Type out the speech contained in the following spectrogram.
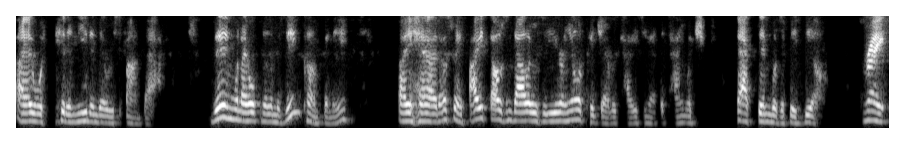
I would hit a need and they'll respond back. Then when I opened a limousine company, I had I was spending five thousand dollars a year on Yellow Page advertising at the time, which back then was a big deal. Right.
